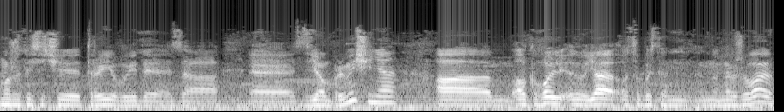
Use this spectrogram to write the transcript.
може тисячі три вийде за е, зйом приміщення, а алкоголь ну, я особисто н- не вживаю,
